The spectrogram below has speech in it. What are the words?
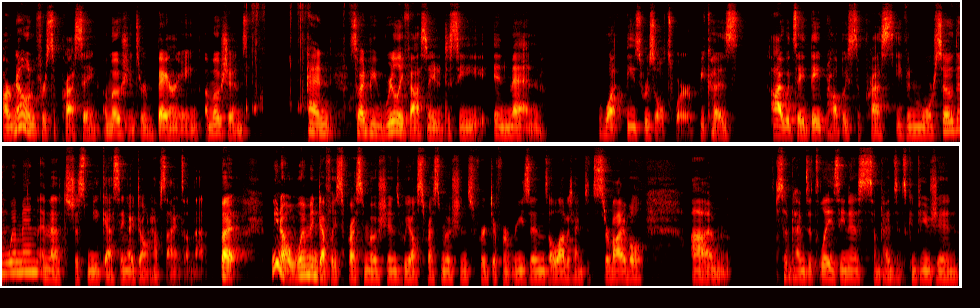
are known for suppressing emotions or burying emotions. And so I'd be really fascinated to see in men what these results were because I would say they probably suppress even more so than women. And that's just me guessing. I don't have science on that. But you know, women definitely suppress emotions. We all suppress emotions for different reasons. A lot of times it's survival. Um, sometimes it's laziness. Sometimes it's confusion,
